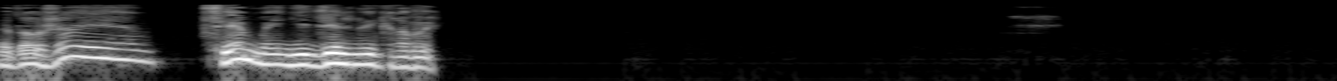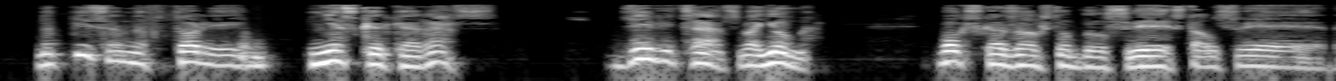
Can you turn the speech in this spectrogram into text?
Продолжаем темы недельной главы. написано в Торе несколько раз, девять раз Вайома. Бог сказал, что был свет, стал свет.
